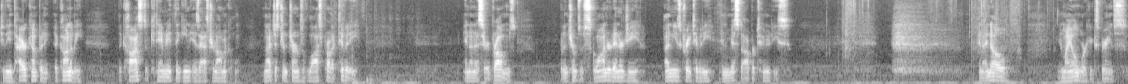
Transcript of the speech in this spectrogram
to the entire company economy, the cost of contaminated thinking is astronomical, not just in terms of lost productivity and unnecessary problems, but in terms of squandered energy, unused creativity, and missed opportunities. and I know in my own work experience,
